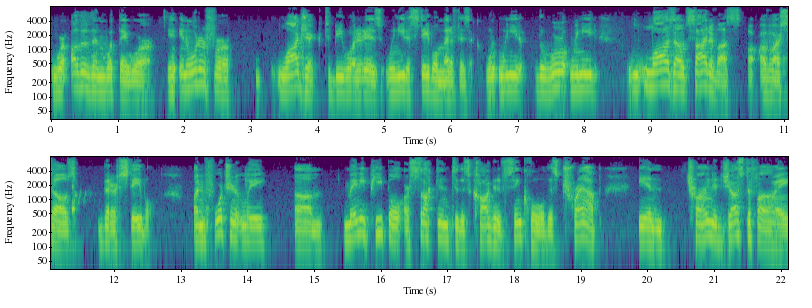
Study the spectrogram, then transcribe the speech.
were other than what they were, in, in order for logic to be what it is, we need a stable metaphysic. We, we need the world. We need laws outside of us of ourselves that are stable. Unfortunately, um, many people are sucked into this cognitive sinkhole, this trap in trying to justify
